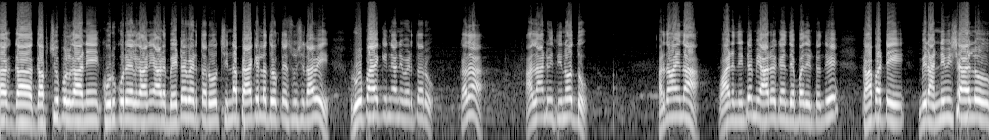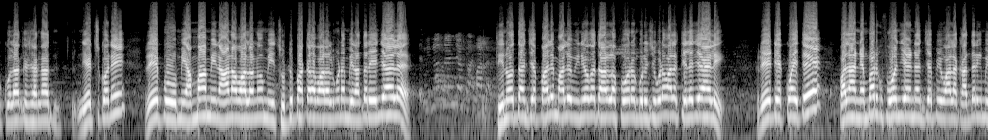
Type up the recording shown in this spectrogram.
గ- గప్చుపులు కానీ కురుకురేలు కానీ ఆడ బయట పెడతారు. చిన్న ప్యాకెట్లు దొరుకుతాయి చూసినవి రూపాయికి అని పెడతారు. కదా? అలాంటివి తినొద్దు. అర్థమైందా? వాడిని తింటే మీ ఆరోగ్యం దెబ్బతింటుంది. కాబట్టి మీరు అన్ని విషయాలు కులంకషంగా నేర్చుకొని రేపు మీ అమ్మ మీ నాన్న వాళ్ళను మీ చుట్టుపక్కల వాళ్ళను కూడా మీరంతా ఏం చేయాలి? తినొద్దని చెప్పాలి. మళ్ళీ వినియోగదారుల ఫోరం గురించి కూడా వాళ్ళకి తెలియజేయాలి. రేట్ ఎక్కువైతే పలానా నెంబర్కు ఫోన్ చేయండి అని చెప్పి వాళ్ళకి అందరికీ మీ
